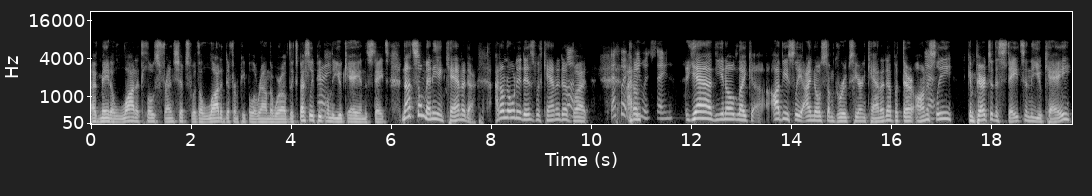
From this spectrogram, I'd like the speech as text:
I've made a lot of close friendships with a lot of different people around the world, especially people in the UK and the States. Not so many in Canada. I don't know what it is with Canada, Huh. but That's what I don't- he was saying. yeah, you know, like uh, obviously I know some groups here in Canada, but they're honestly compared to the States and the UK,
